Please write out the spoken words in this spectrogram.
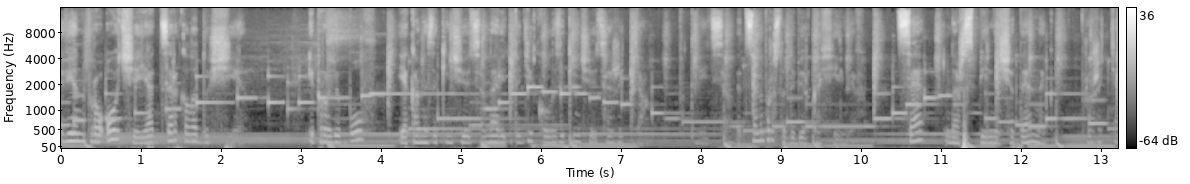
Він про очі як дзеркало душі, і про любов, яка не закінчується навіть тоді, коли закінчується життя. Подивіться, це не просто добірка фільмів, це наш спільний щоденник про життя.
